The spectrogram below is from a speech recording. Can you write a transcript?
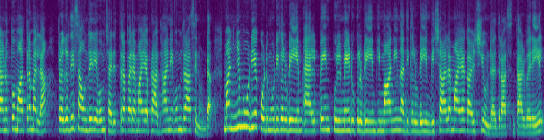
തണുപ്പ് മാത്രമല്ല പ്രകൃതി സൗന്ദര്യവും ചരിത്രപരമായ പ്രാധാന്യവും ദ്രാസിനുണ്ട്. മഞ്ഞുമൂടിയ കൊടുമുടികളുടെയും ആൽപൈൻ പുൽമേടുകളുടെയും ഹിമാനി നദികളുടെയും വിശാലമായ കാഴ്ചയുണ്ട് ദ്രാസിൻ താഴ്വരയിൽ.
